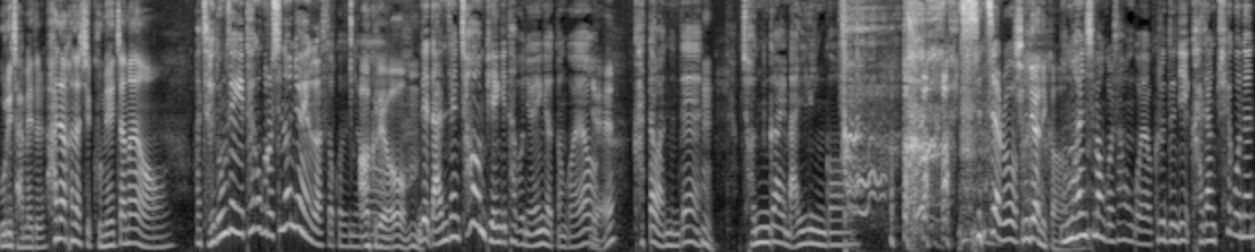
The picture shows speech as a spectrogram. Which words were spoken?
우리 자매들 한약 하나씩 구매했잖아요. 아, 제 동생이 태국으로 신혼여행을 갔었거든요. 아 그래요? 음. 근데 난생 처음 비행기 타본 여행이었던 거예요. 예. 갔다 왔는데 음. 전갈 말린 거 진짜로 신기하니까. 너무 한심한 걸 사온 거예요. 그러더니 가장 최고는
